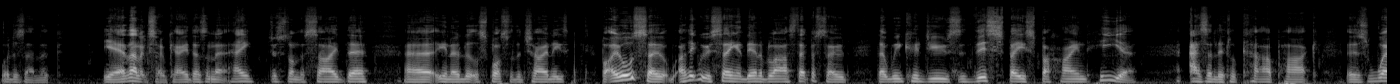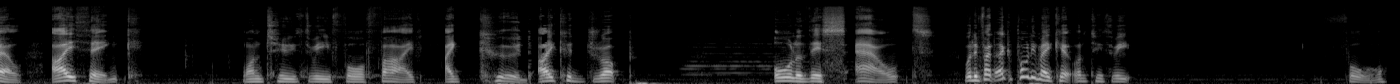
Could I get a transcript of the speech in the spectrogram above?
What does that look? Yeah, that looks okay, doesn't it? Hey, just on the side there, uh, you know, little spots for the Chinese. But I also, I think we were saying at the end of last episode that we could use this space behind here as a little car park as well. I think one, two, three, four, five. I could, I could drop all of this out. Well, in fact, I could probably make it one, two, three, four.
